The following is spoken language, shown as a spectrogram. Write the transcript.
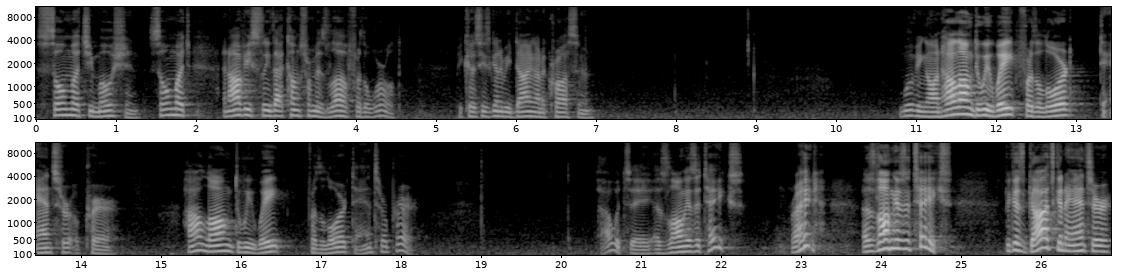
so much emotion, so much, and obviously that comes from his love for the world because he's going to be dying on a cross soon. Moving on, how long do we wait for the Lord to answer a prayer? How long do we wait for the Lord to answer a prayer? I would say as long as it takes, right? As long as it takes. Because God's going to answer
